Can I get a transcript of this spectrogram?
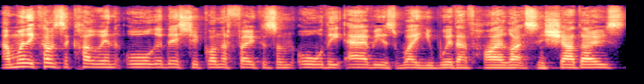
And when it comes to coloring all of this, you're going to focus on all the areas where you would have highlights and shadows,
